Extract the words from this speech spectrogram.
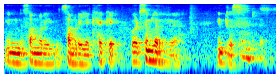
in somebody somebody like Hecke who had similar uh, interests. Interests.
